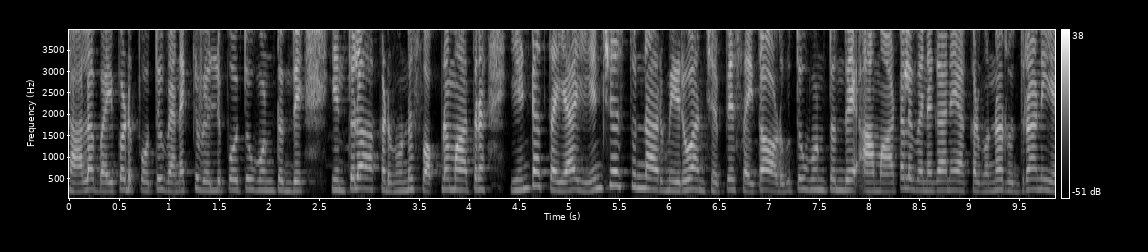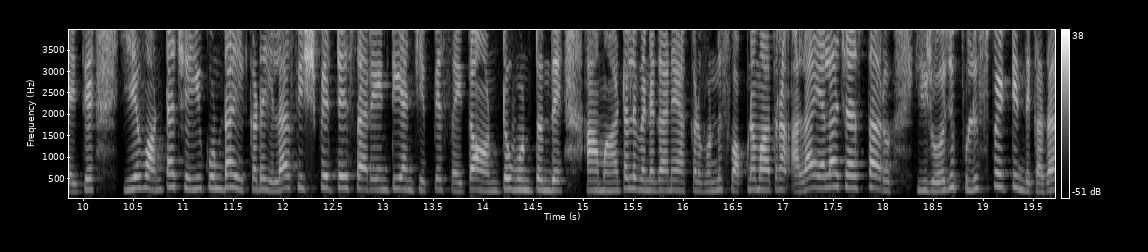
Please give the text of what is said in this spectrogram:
చాలా భయపడిపోతూ వెనక్కి వెళ్ళిపోతూ ఉంటుంది. ఇంతలో అక్కడ ఉన్న స్వప్న మాత్రం ఏంటత్తయ్యా ఏం చేస్తున్నారు మీరు? అని చెప్పేసి అయితే అడుగుతూ ఉంటుంది. ఆ మాటలు వినగానే అక్కడ ఉన్న రుద్రాణి అయితే ఏ వంట చేయకుండా ఇక్కడ ఇలా ఫిష్ పెట్టేశారేంటి అని చెప్పేసి అయితే అంటూ ఉంటుంది. ఆ మాటలు వినగానే అక్కడ ఉన్న స్వప్న మాత్రం అలా ఎలా చేస్తారు? ఈరోజు పులుసు పెట్టింది కదా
